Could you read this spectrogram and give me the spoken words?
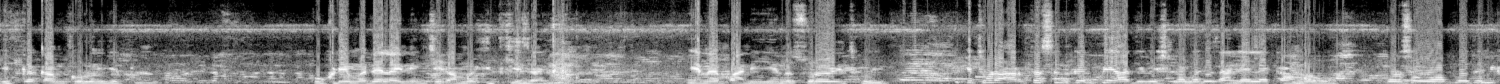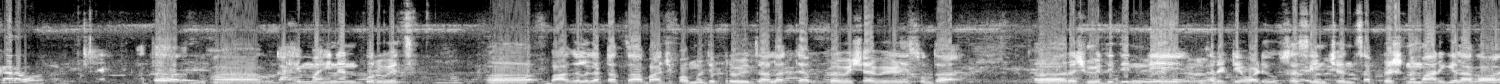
इतकं काम करून घेतलं. कुकडीमध्ये लाईनिंगची कामं इतकी झाली. येणं पाणी येणं सुरळीत होईल. हे थोडं अर्थसंकल्पीय अधिवेशनामध्ये झालेल्या कामावर थोडंसं वापर त्यांनी करावं. आता काही महिन्यांपूर्वीच अ, बागल गटाचा भाजपामध्ये प्रवेश झाला. त्या प्रवेशावेळी सुद्धा अ, रिटेवाडी रेटेवाडी उपसा सिंचनचा प्रश्न मार्गी लागावा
